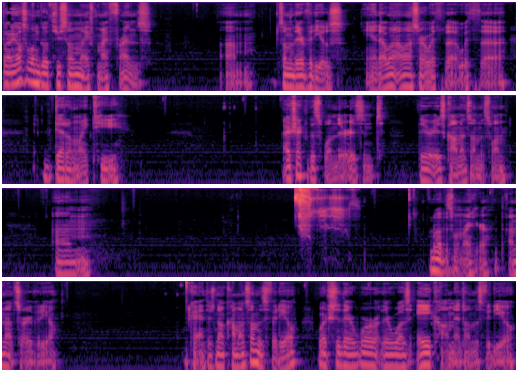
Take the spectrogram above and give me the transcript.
but I also want to go through some of my, my friends, um, some of their videos. And I want, I want to start with, uh, with uh, Dead on My Tee. I checked this one. There isn't, there is comments on this one. Um, what about this one right here? I'm not sorry video. Okay, there's no comments on this video, which there were, there was a comment on this video,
